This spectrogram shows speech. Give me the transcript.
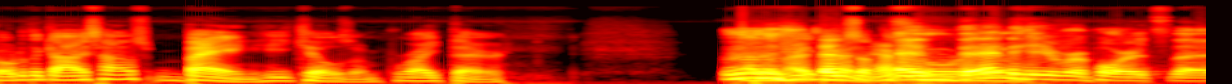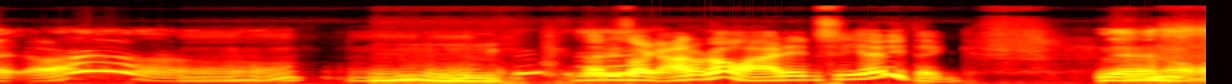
Go to the guy's house. Bang! He kills him right there. And then he Right then up and a there. And story then of- he reports that. Oh. Mhm, Mm. mhm. And then he's like, I don't know. I didn't see anything. Yeah. No.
